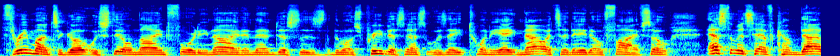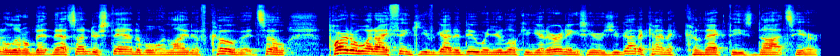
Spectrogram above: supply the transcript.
Three months ago it was still 949, and then just as the most previous estimate was 828, now it's at 805. So estimates have come down a little bit, and that's understandable in light of COVID. So part of what I think you've got to do when you're looking at earnings here is you've got to kind of connect these dots here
